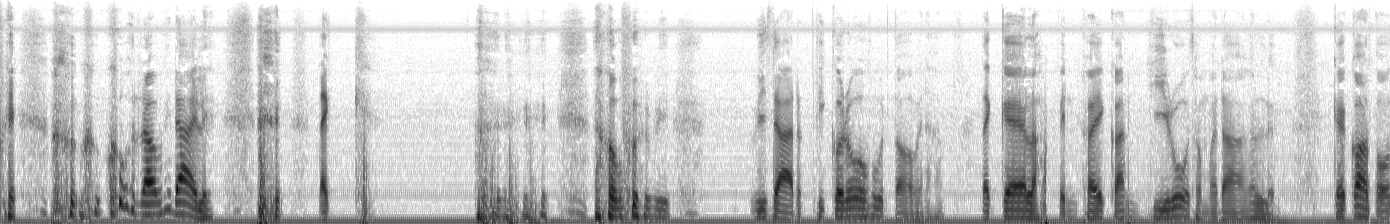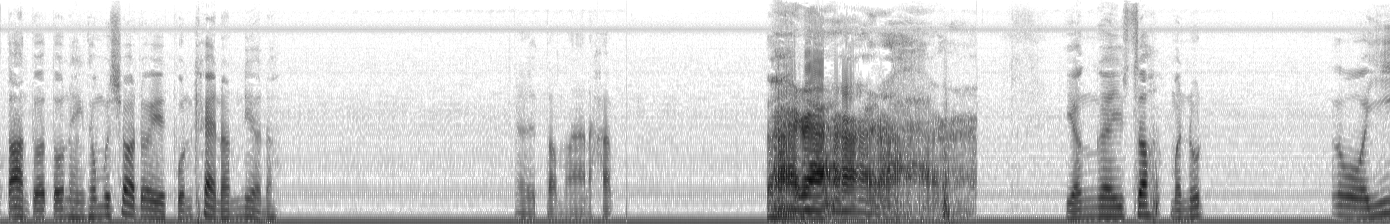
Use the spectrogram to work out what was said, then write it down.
แม่โคตรรับไม่ได้เลย แต่เอาพูดวิวิจารพิกโกโรพูดต่อไปนะครับ แต่แกล่ะ เป็นใครกันฮีโร่ธรรมดางั้นเหรอแกก็ต่อต้านตัวตนแห่งธรรมชาติด้วยเหตุผลแค่นั้นเนี่ยนะเออต่อมานะครับ ยังไงซะมนุษย์ โอ้ยเฮี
